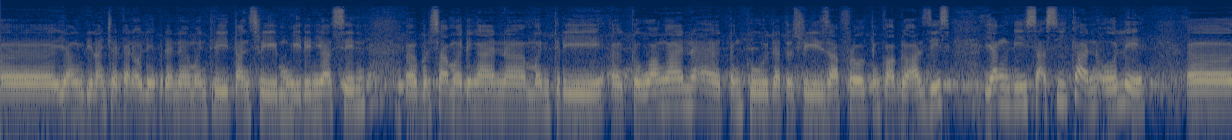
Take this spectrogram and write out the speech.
uh, yang dilancarkan oleh Perdana Menteri Tan Sri Muhyiddin Yassin uh, bersama dengan uh, Menteri uh, Kewangan uh, Tengku Datuk Sri Zafrul Tengku Abdul Aziz yang disaksikan oleh uh,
